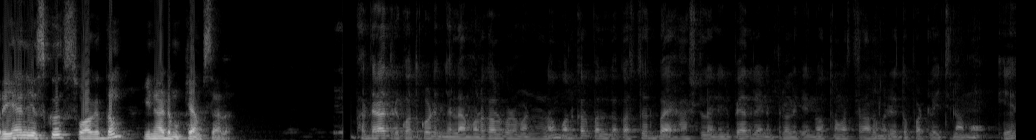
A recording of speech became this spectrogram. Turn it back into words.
ప్రియా న్యూస్కు స్వాగతం. ఈనాటి ముఖ్యాంశాలు. భద్రాద్రి కొత్తగూడెం జిల్లా మొలకల్పల్లి మండలంలో మొలకల్పల్లిలో కస్తూర్బాయ్ హాస్టల్లో నిరుపేదలైన పిల్లలకి నూతన వస్త్రాలు మరియు దుప్పట్లు ఇచ్చినాము. ఏ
